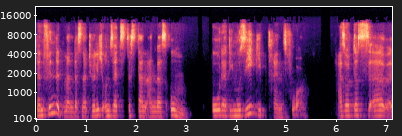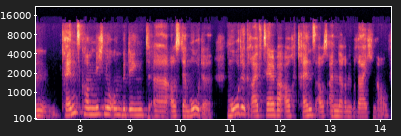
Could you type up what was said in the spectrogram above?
dann findet man das natürlich und setzt es dann anders um. Oder die Musik gibt Trends vor. Also das äh, Trends kommen nicht nur unbedingt äh, aus der Mode. Mode greift selber auch Trends aus anderen Bereichen auf.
